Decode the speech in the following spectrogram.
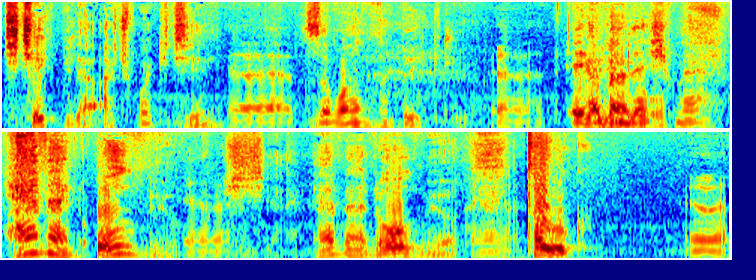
Çiçek bile açmak için Evet. zamanını bekliyor. Evet. Hemen, ol- Evrimleşme. hemen olmuyor bu Evet. iş yani. Hemen olmuyor. Tavuk Evet.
